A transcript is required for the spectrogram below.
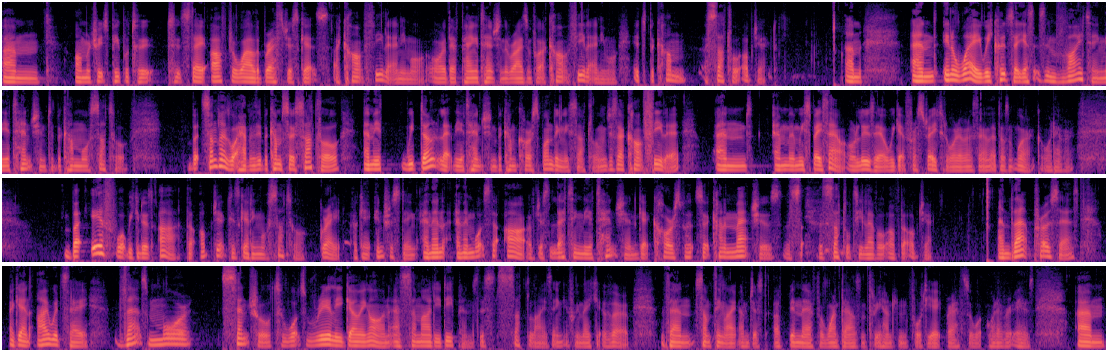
um, on retreats people to, to stay after a while the breath just gets, I can't feel it anymore, or they're paying attention to the rise and fall, I can't feel it anymore. It's become a subtle object. Um, and in a way, we could say, yes, it's inviting the attention to become more subtle. But sometimes what happens, it becomes so subtle, and the, we don't let the attention become correspondingly subtle. And just, I can't feel it, and and then we space out or lose it, or we get frustrated or whatever, and say, oh, that doesn't work, or whatever. But if what we can do is, ah, the object is getting more subtle, great, okay, interesting. And then, and then what's the art of just letting the attention get correspond, so it kind of matches the, su- the subtlety level of the object. And that process, again, I would say that's more central to what's really going on as samadhi deepens, this subtilizing, if we make it a verb, than something like I'm just I've been there for 1,348 breaths or wh- whatever it is. Um,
